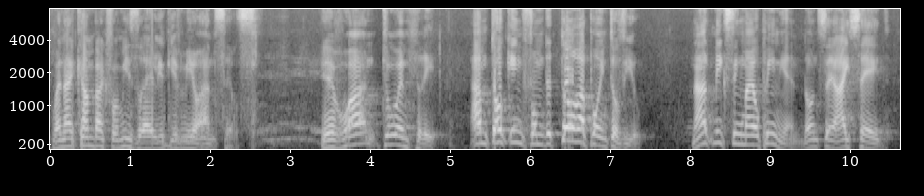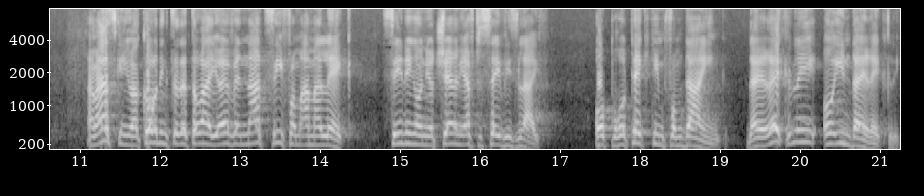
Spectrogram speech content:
When I come back from Israel, you give me your answers. You have one, two, and three. I'm talking from the Torah point of view, not mixing my opinion. Don't say I said. I'm asking you, according to the Torah, you have a Nazi from Amalek sitting on your chair and you have to save his life or protect him from dying, directly or indirectly.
